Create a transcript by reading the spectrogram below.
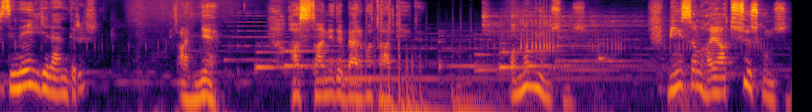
Bizi ne ilgilendirir? Anne. Hastanede berbat haldeydi. Anlamıyor musunuz? Bir insanın hayatı söz konusu.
